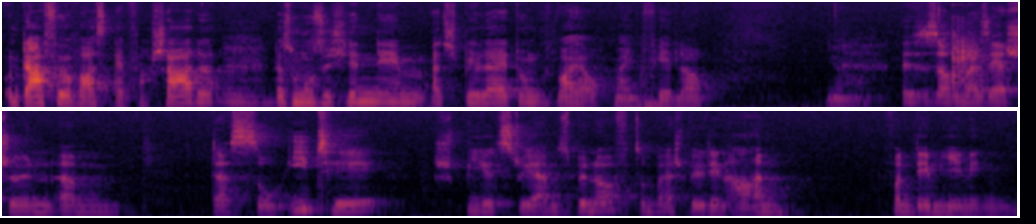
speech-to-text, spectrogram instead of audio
Und dafür war es einfach schade. Mhm. Das muss ich hinnehmen als Spielleitung. Das war ja auch mein Fehler. Ja. Es ist auch mal sehr schön, ähm, dass so IT spielst du ja im Spin-off zum Beispiel den Ahn von demjenigen,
